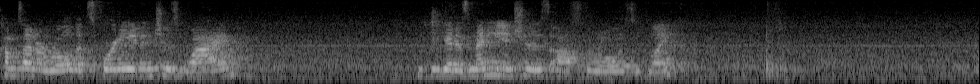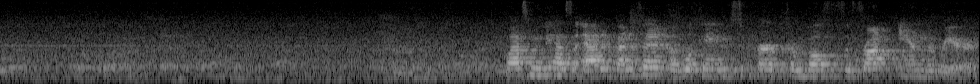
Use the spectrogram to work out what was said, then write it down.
Comes on a roll that's 48 inches wide. You can get as many inches off the roll as you'd like. GlassMovie has the added benefit of looking superb from both the front and the rear.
